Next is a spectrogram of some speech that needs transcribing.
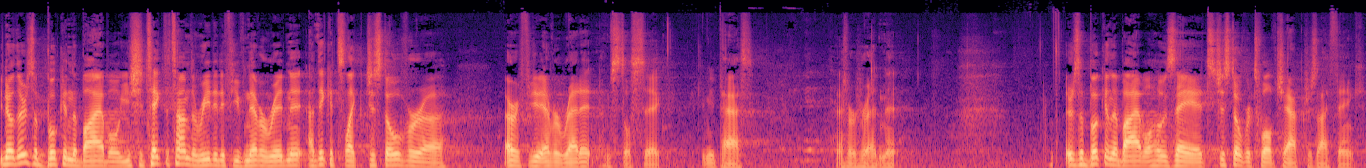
You know, there's a book in the Bible. You should take the time to read it if you've never written it. I think it's like just over, a, or if you ever read it. I'm still sick. Give me a pass. Never read it. There's a book in the Bible, Hosea. It's just over 12 chapters, I think.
